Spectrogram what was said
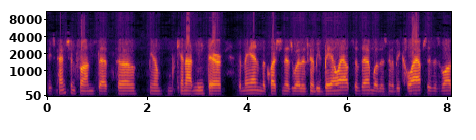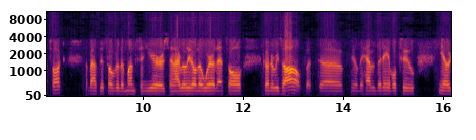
these pension funds that uh, you know, cannot meet their demand. The question is whether there's going to be bailouts of them, whether there's going to be collapses. There's a lot of talk about this over the months and years, and I really don't know where that's all going to resolve. But uh, you know, they haven't been able to, you know,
